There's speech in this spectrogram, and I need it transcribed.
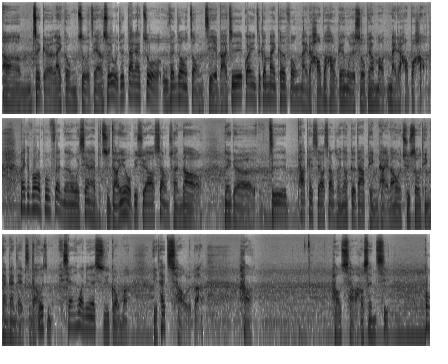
嗯，这个来工作这样，所以我就大概做五分钟的总结吧，就是关于这个麦克风买的好不好，跟我的手表买买的好不好。麦克风的部分呢，我现在还不知道，因为我必须要上传到那个就是 podcast 要上传到各大平台，然后我去收听看看才知道。为什么现在外面在施工嘛？也太吵了吧！好，好吵，好生气。哦，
